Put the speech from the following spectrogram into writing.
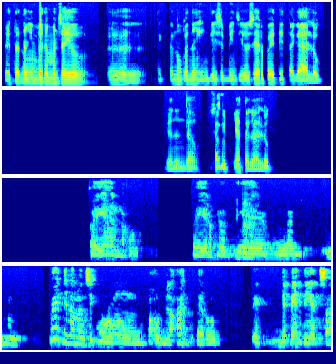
Eh, tanongin ba naman sa'yo, uh, nagtanong ka ng English, sabihin sa'yo, Sir, pwede Tagalog? Ganun daw. Sagot niya, Tagalog. Ayan, ako. Mahirap yun. Diba? Eh, pwede naman sigurong paunlakan, pero eh, depende yan sa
